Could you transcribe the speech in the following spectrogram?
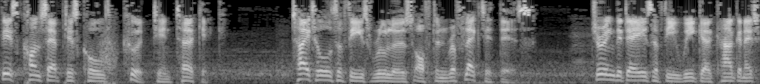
This concept is called Kut in Turkic. Titles of these rulers often reflected this. During the days of the Uyghur Khaganate,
